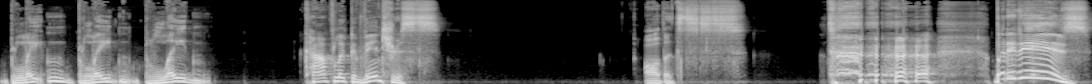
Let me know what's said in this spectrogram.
Blatant, blatant, blatant conflict of interests. All the. but it is.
